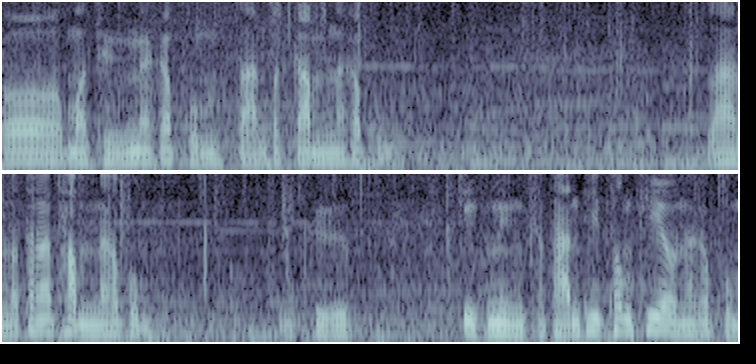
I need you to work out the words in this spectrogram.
ก็มาถึงนะครับ ผมสารประกรรมนะครับ ผมลานวัฒนธรรมนะครับ ผมนี่คือ อีกหนึ่งสถานที่ท่องเที่ยวนะครับผม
